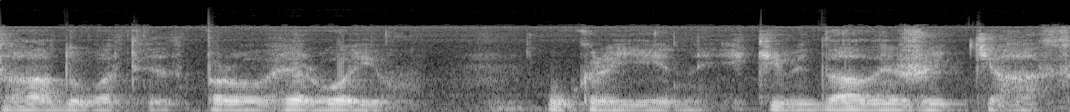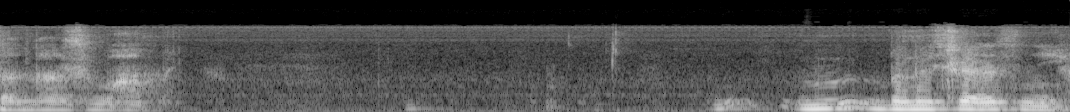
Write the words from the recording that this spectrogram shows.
згадувати про героїв України, які віддали життя за нас з вами. М, Величезні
